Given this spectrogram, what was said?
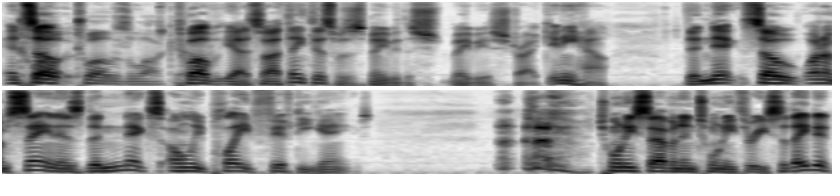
and 12, so 12 is a lockout. 12 yeah so i think this was maybe the maybe a strike anyhow the Knicks so what i'm saying is the Knicks only played 50 games 27 and 23 so they did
